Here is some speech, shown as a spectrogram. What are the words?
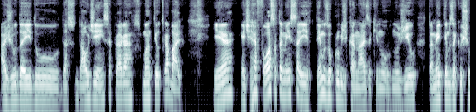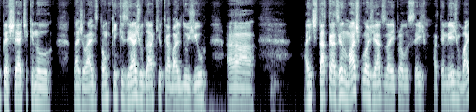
ajuda aí do, da, da audiência para manter o trabalho. E é, a gente reforça também isso aí. Temos o clube de canais aqui no, no Gil, também temos aqui o Superchat aqui no, nas lives. Então, quem quiser ajudar aqui o trabalho do Gil, a, a gente está trazendo mais projetos aí para vocês, até mesmo vai,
